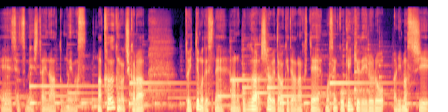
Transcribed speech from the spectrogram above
えー説明したいなと思います。まあ、科学の力といってもですねあの僕が調べたわけではなくてもう先行研究でいろいろありますし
